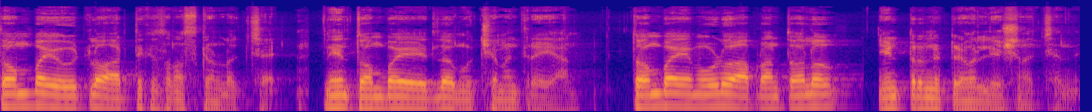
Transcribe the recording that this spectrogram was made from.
తొంభై ఒకటిలో ఆర్థిక సంస్కరణలు వచ్చాయి. నేను తొంభై ఐదులో ముఖ్యమంత్రి అయ్యాను. తొంభై మూడు ఆ ప్రాంతంలో ఇంటర్నెట్ రెవల్యూషన్ వచ్చింది.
